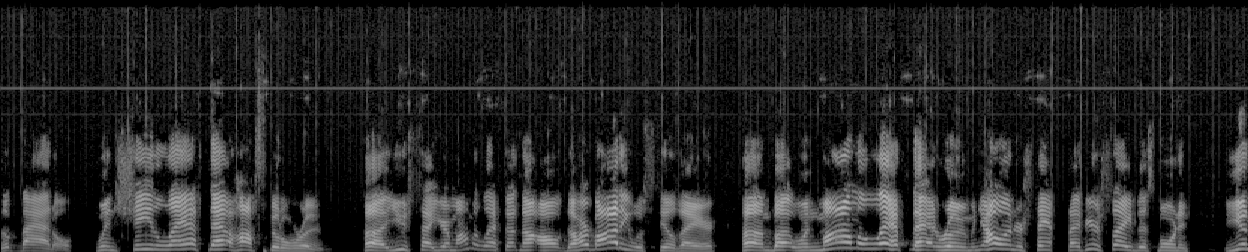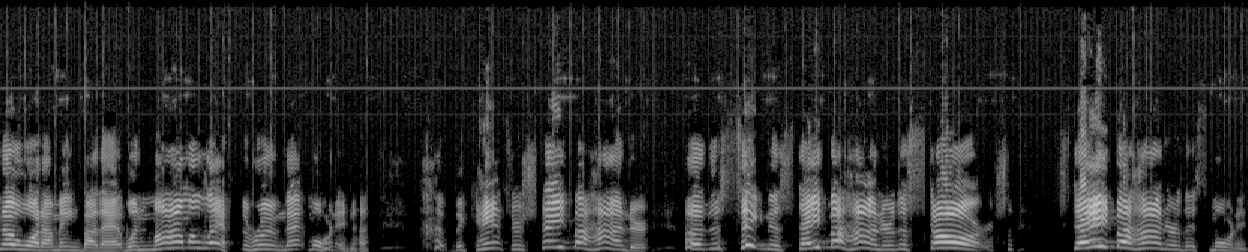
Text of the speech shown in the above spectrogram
the battle. When she left that hospital room, uh, you say your mama left that. No, her body was still there. Um, but when mama left that room, and y'all understand, if you're saved this morning, you know what I mean by that. When mama left the room that morning, uh, the cancer stayed behind her. Uh, the sickness stayed behind her. The scars stayed behind her this morning.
